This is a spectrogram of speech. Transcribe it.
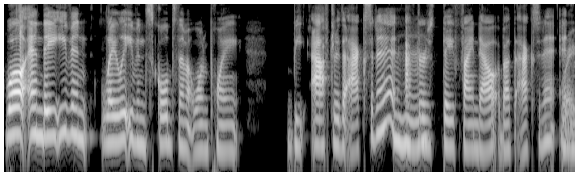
Well, and they even Layla even scolds them at one point be after the accident, Mhm. after they find out about the accident, and Right.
